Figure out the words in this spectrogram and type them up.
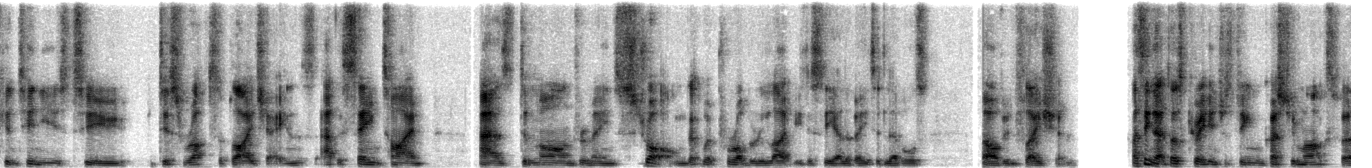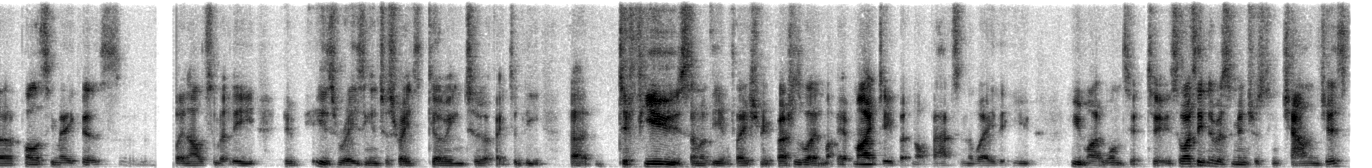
continues to disrupt supply chains at the same time as demand remains strong, that we're probably likely to see elevated levels of inflation. I think that does create interesting question marks for policymakers when ultimately is raising interest rates going to effectively uh, diffuse some of the inflationary pressures. Well, it might, it might do, but not perhaps in the way that you you might want it to. So I think there are some interesting challenges.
